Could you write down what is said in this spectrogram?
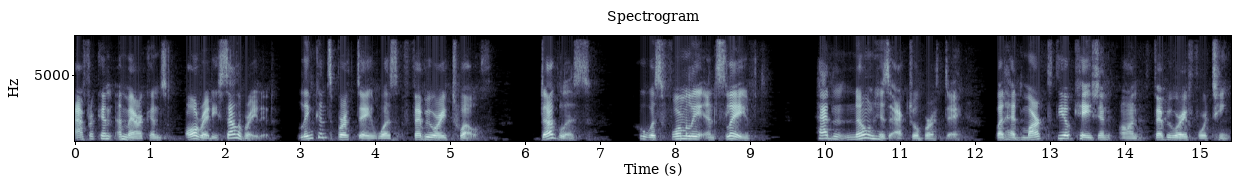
African Americans already celebrated. Lincoln's birthday was February 12th. Douglass, who was formerly enslaved, hadn't known his actual birthday, but had marked the occasion on February 14th.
